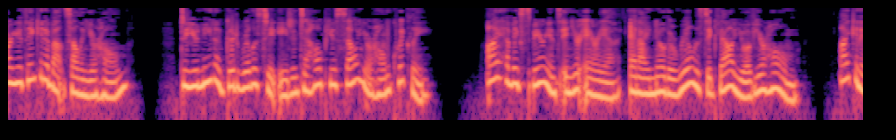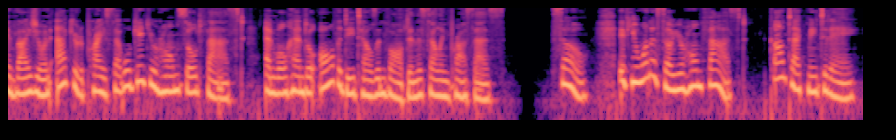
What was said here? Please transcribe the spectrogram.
Are you thinking about selling your home? Do you need a good real estate agent to help you sell your home quickly? I have experience in your area and I know the realistic value of your home. I can advise you an accurate price that will get your home sold fast and will handle all the details involved in the selling process. So, if you want to sell your home fast, contact me today.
